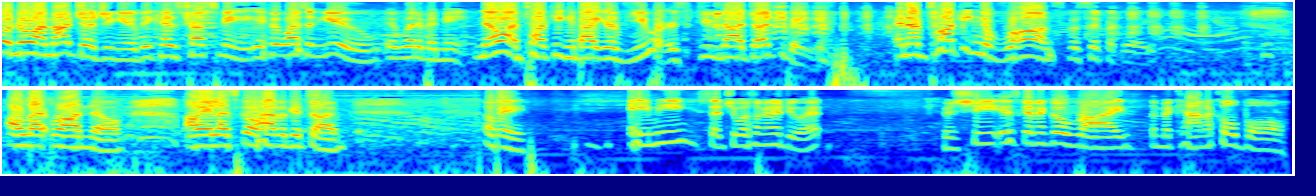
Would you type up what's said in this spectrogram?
Oh no, I'm not judging you because trust me, if it wasn't you, it would have been me. No, I'm talking about your viewers. Do not judge me. and I'm talking to Ron specifically. I'll let Ron know. All right, let's go have a good time. Okay, Amy said she wasn't going to do it, but she is going to go ride the mechanical bull.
